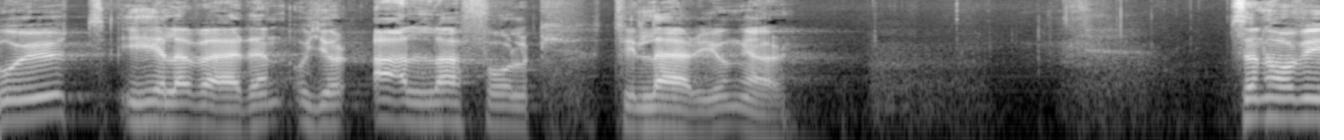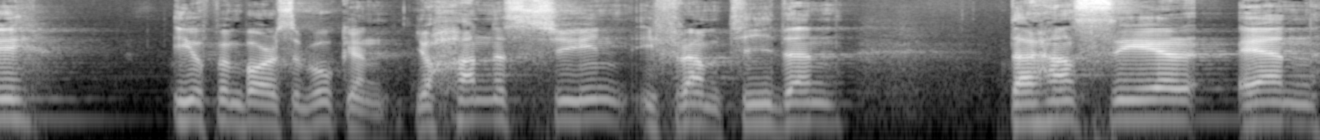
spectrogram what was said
Gå ut i hela världen och gör alla folk till lärjungar. Sen har vi i Uppenbarelseboken Johannes syn i framtiden. där han ser en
